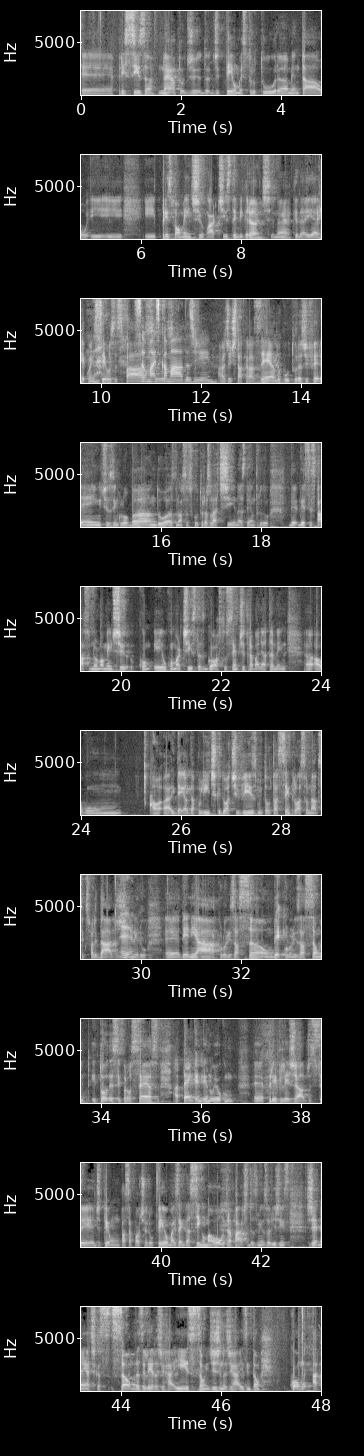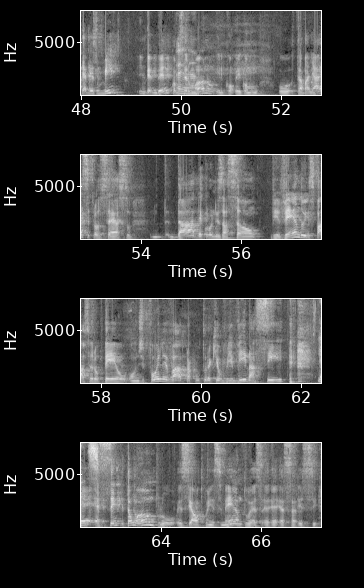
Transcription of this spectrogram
é, precisa né, de, de, ter uma estrutura mental e, e, e, principalmente um artista imigrante, né, que daí é reconhecer os espaços. São mais camadas de. A gente está trazendo culturas diferentes, englobando as nossas culturas latinas dentro do, de, desse espaço. Normalmente, com, eu, como artista, gosto sempre de trabalhar também uh, algum a, a, ideia da política e do ativismo, então está sempre relacionado à sexualidade, é. gênero, é, DNA, colonização, decolonização e, e, todo esse processo, até entendendo eu como é, privilegiado de ser, de ter um passaporte europeu, mas ainda assim uma outra parte das minhas origens genéticas são brasileiras de raiz, são indígenas de raiz, então como até mesmo me entender como é. ser humano e, e como o, trabalhar esse processo da decolonização, vivendo em espaço europeu, onde foi levado para a cultura que eu vivi, nasci. É, é, sempre tão amplo esse autoconhecimento, essa, é, é, essa, esse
